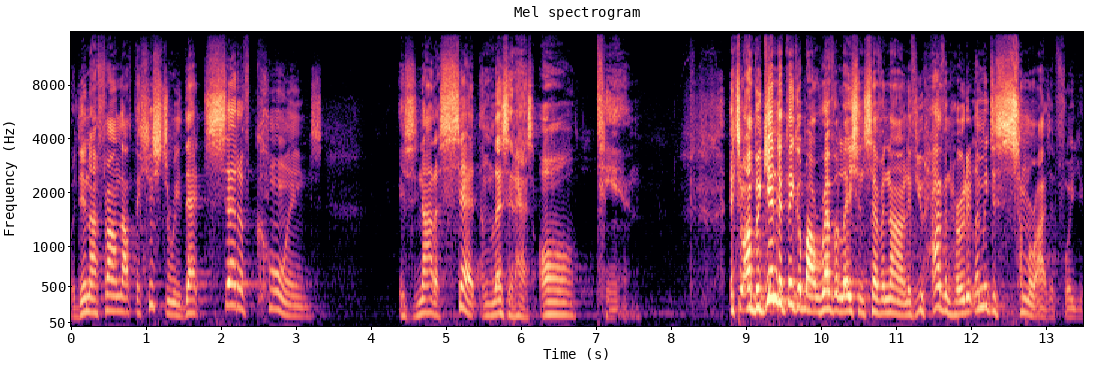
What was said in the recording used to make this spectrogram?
But then I found out the history. That set of coins is not a set unless it has all 10. And so I begin to think about Revelation 7 9. If you haven't heard it, let me just summarize it for you.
